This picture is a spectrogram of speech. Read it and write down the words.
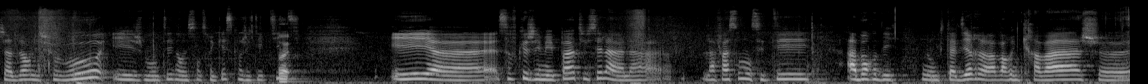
J'adore les chevaux et je montais dans les centres équestres quand j'étais petite. Ouais. Et euh, sauf que j'aimais pas, tu sais, la, la, la façon dont c'était abordé. Donc c'est-à-dire avoir une cravache, euh,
